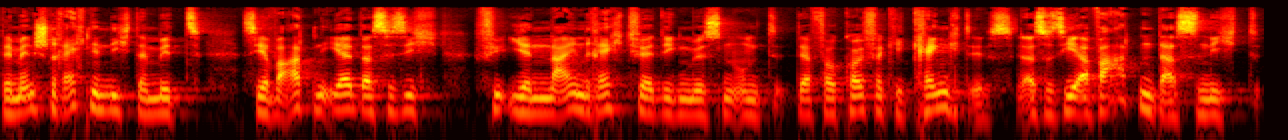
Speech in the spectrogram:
Denn Menschen rechnen nicht damit. Sie erwarten eher, dass sie sich für ihr Nein rechtfertigen müssen und der Verkäufer gekränkt ist. Also sie erwarten das nicht.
